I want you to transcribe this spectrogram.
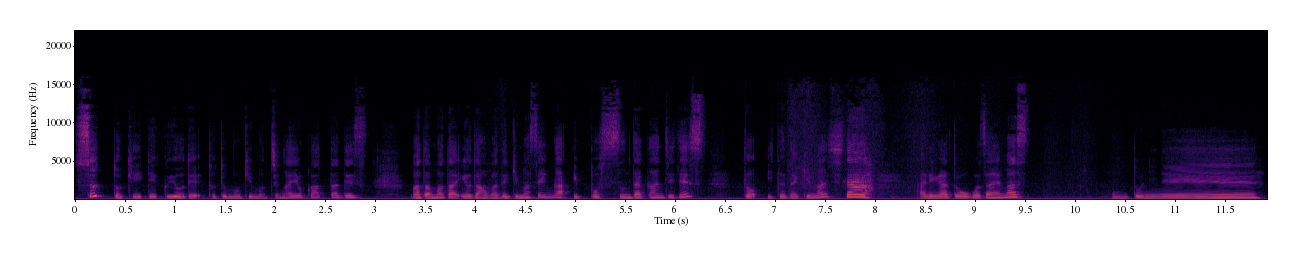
スッと消えていくようでとても気持ちが良かったです。まだまだ油断はできませんが一歩進んだ感じです。といただきました。ありがとうございます。本当にね。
